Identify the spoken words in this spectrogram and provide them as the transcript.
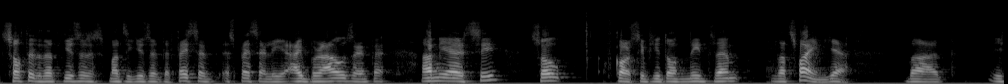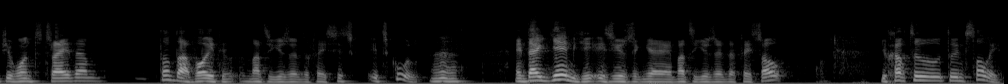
software that uses Magic User Interface, and especially iBrowse and uh, AmIRC. So, of course, if you don't need them, that's fine, yeah. But if you want to try them, don't avoid Magic User Interface. It's it's cool. And iGame is using a Magic User Interface, so you have to to install it.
